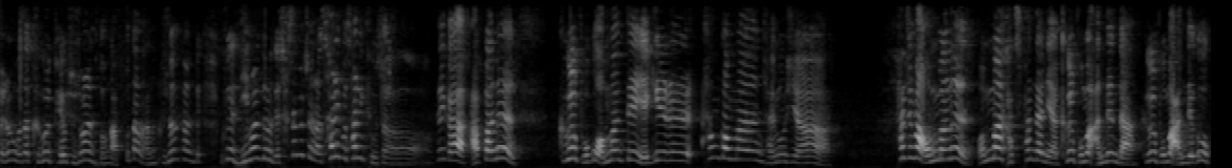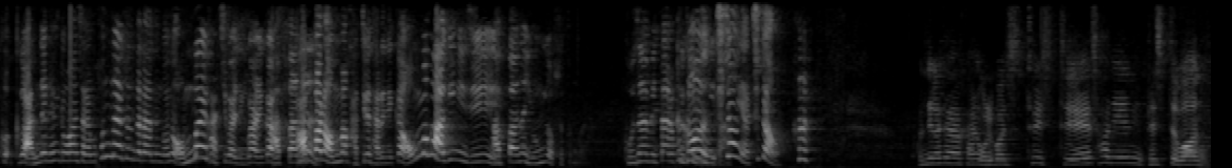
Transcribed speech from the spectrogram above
이런 거보다 그걸 배우 조종하는 넌 나쁘다. 나는 그 생각하는데 그냥 네 말대로 내가 찾아봤잖아. 살인부 살인 교사. 그러니까 아빠는 그걸 보고 엄마한테 얘기를 한 것만 잘못이야 하지만 엄마는 엄마의 가치 판단이야. 그걸 보면 안 된다. 그걸 보면 안 되고 그, 그거 안 되는 행동하는 사람은 혼나야 된다라는 거는 엄마의 가치관인 거야. 그러니까 아빠는- 아빠랑 엄마 가치가 다르니까 엄마가 악인이지. 아빠는 용기 없었던 거야. 그 사람이 따로 그건 추정이야, 추정. 언니가 생각하는 올리버 트위스트의 선인 베스트 원,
